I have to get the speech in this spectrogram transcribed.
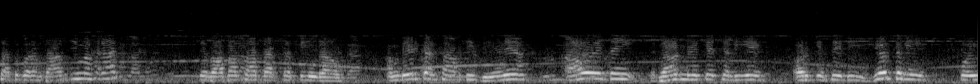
ਸਤਿਗੁਰੂ ਰਵਿਦਾਸ ਜੀ ਮਹਾਰਾਜ ਤੇ ਬਾਬਾ ਸਾਹਿਬ ਡਾਕਟਰ ਭੀਮ ਰਾਓ। ਅੰਬੇਡਕਰ ਸਾਹਿਬ ਦੀ ਦੇਣ ਆ। ਆਓ ਇਦਾਂ ਹੀ ਰਲ ਮਿਲ ਕੇ ਚੱਲੀਏ ਔਰ ਕਿਸੇ ਦੀ ਜੁਰਤ ਵੀ ਕੋਈ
